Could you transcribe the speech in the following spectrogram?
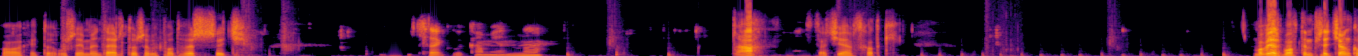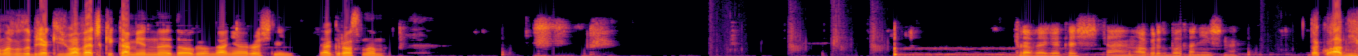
Okej, to użyjmy dertu, żeby podwyższyć. Cegły kamienne. A! Straciłem schodki. Bo wiesz, bo w tym przeciągu można zrobić jakieś ławeczki kamienne do oglądania roślin, jak rosną. Prawie jak jakiś ten ogród botaniczny. Dokładnie.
